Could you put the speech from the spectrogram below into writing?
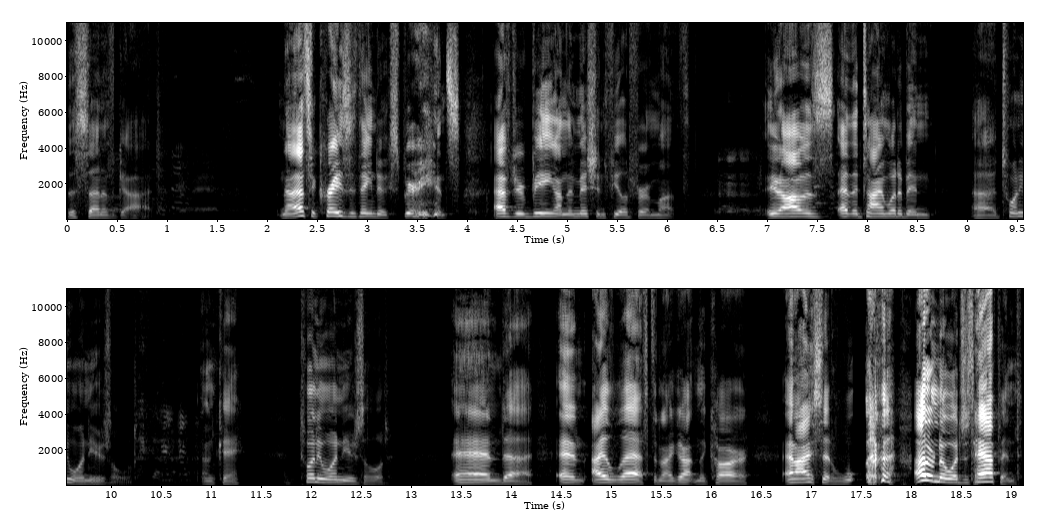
the Son of God. Now, that's a crazy thing to experience after being on the mission field for a month. You know, I was, at the time, would have been uh, 21 years old. Okay, 21 years old, and uh, and I left and I got in the car and I said, I don't know what just happened.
